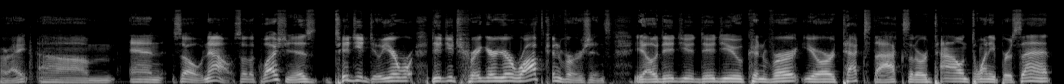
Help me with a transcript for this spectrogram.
All right. Um, and so now, so the question is, did you do your, did you trigger your Roth conversions? You know, did you, did you convert your tech stocks that are down 20%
